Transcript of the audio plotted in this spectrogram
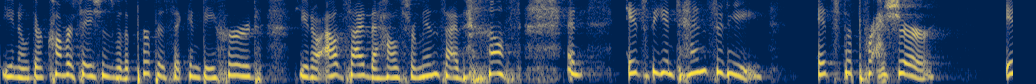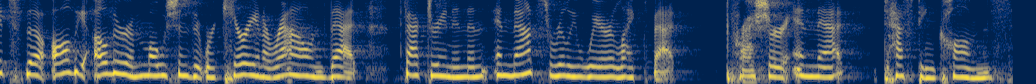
you know, they're conversations with a purpose that can be heard, you know, outside the house from inside the house. And it's the intensity, it's the pressure, it's the all the other emotions that we're carrying around that factor in, and then and that's really where like that pressure and that testing comes.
